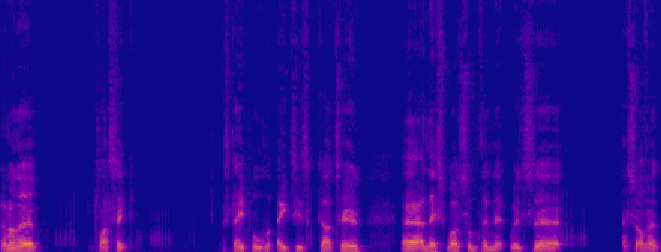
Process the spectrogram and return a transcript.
another classic staple 80s cartoon. Uh, and this was something that was uh, a sort of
